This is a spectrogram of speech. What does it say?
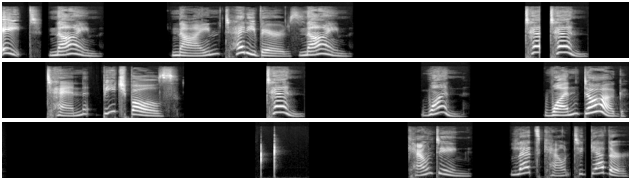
Eight. Nine. Nine teddy bears. Nine. Ten. Ten. Ten beach balls. Ten. One. One dog. Counting. Let's count together.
